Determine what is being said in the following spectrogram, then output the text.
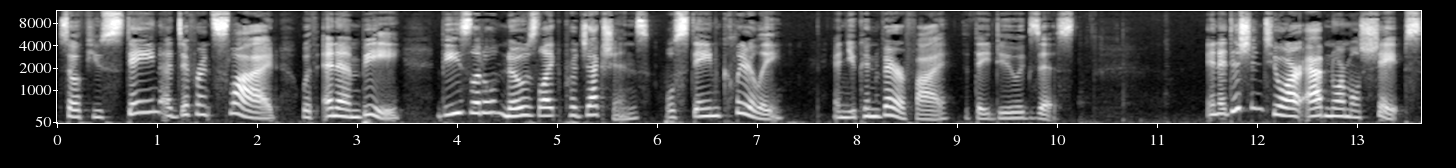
so if you stain a different slide with NMB, these little nose-like projections will stain clearly and you can verify that they do exist. In addition to our abnormal shapes,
